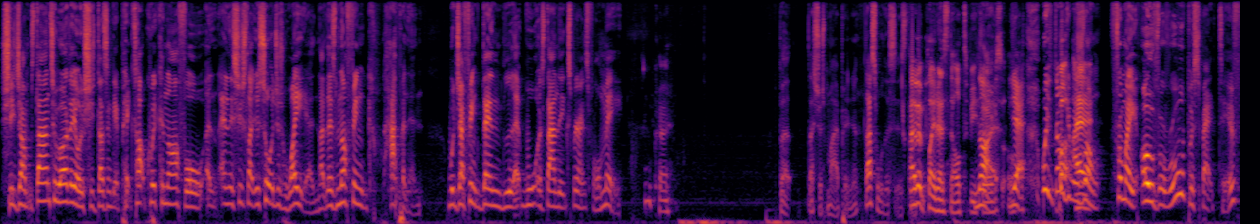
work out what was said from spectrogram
she jumps down too early or she doesn't get picked up quick enough or and, and it's just like you're sort of just waiting. Like there's nothing happening. Which I think then let waters down the experience for me. Okay. But that's just my opinion. That's all this is. I haven't played as Del to be No, fair. So. yeah. Wait, don't But get me I- wrong. From a overall perspective,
